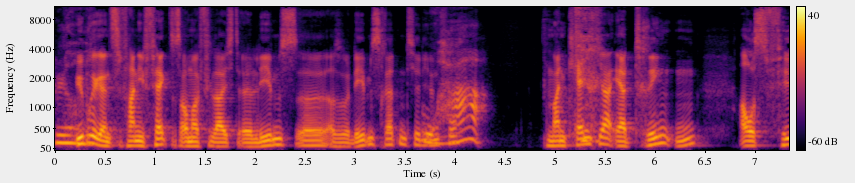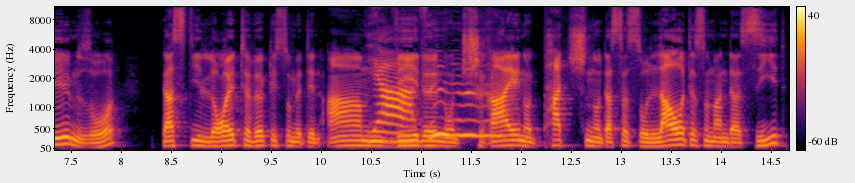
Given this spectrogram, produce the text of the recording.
Loh. Übrigens, Funny Fact ist auch mal vielleicht äh, lebens, äh, also lebensrettend hier die Info. Oha. Man kennt ja Ertrinken aus Filmen so, dass die Leute wirklich so mit den Armen Ja. wedeln und schreien und patschen und dass das so laut ist und man das sieht.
